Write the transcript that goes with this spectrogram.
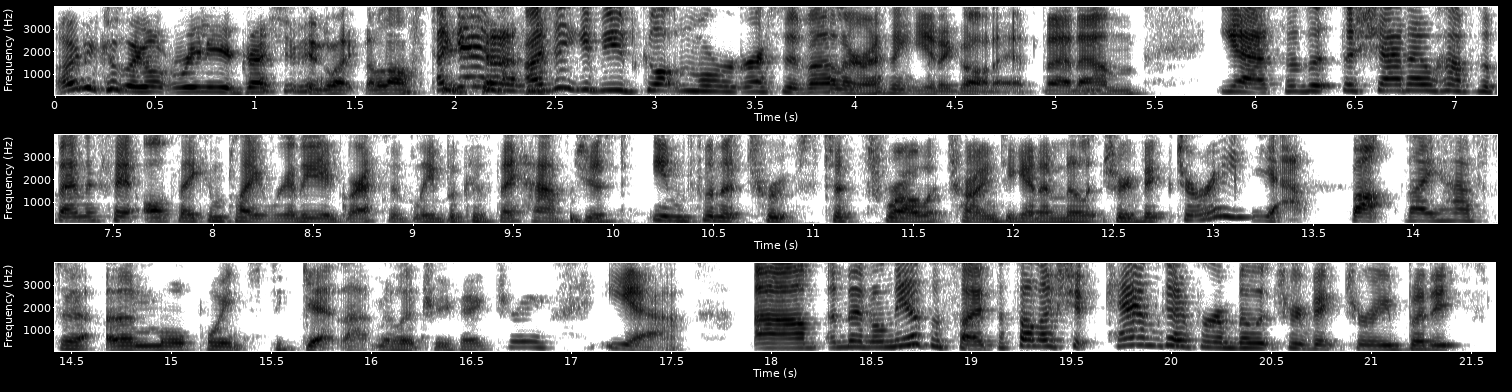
Only because I got really aggressive in, like, the last two Again, turns. I think if you'd gotten more aggressive earlier, I think you'd have got it. But um, yeah. So the the Shadow have the benefit of they can play really aggressively because they have just infinite troops to throw at trying to get a military victory. Yeah, but they have to earn more points to get that military victory. Yeah. Um, and then on the other side, the Fellowship can go for a military victory, but it's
